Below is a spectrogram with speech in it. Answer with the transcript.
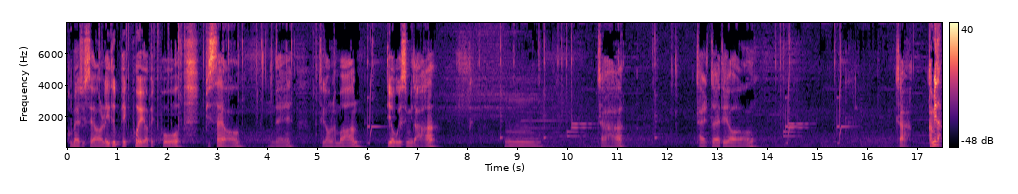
구매할 수 있어요. 레이드 100포예요, 100포. 비싸요. 네. 제가 오늘 한번 띄워보겠습니다. 음, 자, 잘 떠야 돼요. 자, 갑니다!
